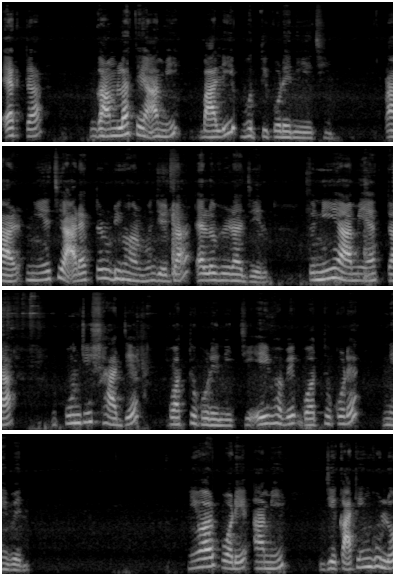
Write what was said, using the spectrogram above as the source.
একটা গামলাতে আমি বালি ভর্তি করে নিয়েছি। আর নিয়েছি আর একটা রুডিং হরমোন যেটা অ্যালোভেরা জেল। তো নিয়ে আমি একটা কুঞ্চির সাহায্যে গর্ত করে নিচ্ছি। এইভাবে গর্ত করে নেবেন। নেওয়ার পরে আমি যে কাটিংগুলো,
